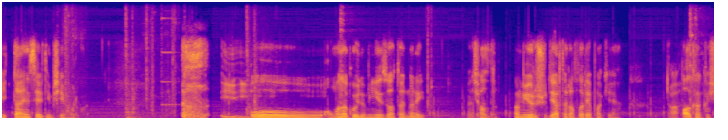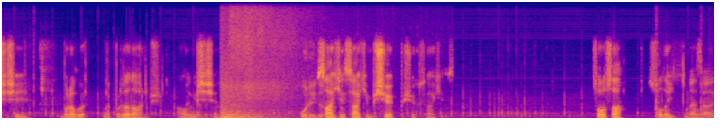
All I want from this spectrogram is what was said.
İddia en sevdiğim şey moruk. İyi iyi. Oo, amına koydum. İngiliz atar nereye gitti? Ben de- Çaldı. Tamam yürü şu diğer tarafları yapak ya. Ah. Al kanka şişeyi. Bravo. Bak burada da varmış. Aldım şişe. ha. O neydi? Sakin sakin bir şey yok bir şey yok sakin. Sol sağ. Sola gittim Ben valla. sağ,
